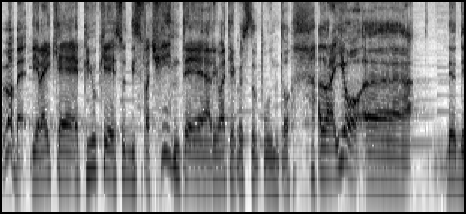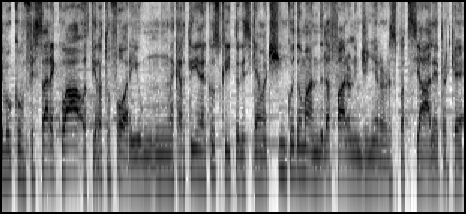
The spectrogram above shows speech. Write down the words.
Vabbè, direi che è più che soddisfacente arrivati a questo punto. Allora, io eh, devo confessare qua, ho tirato fuori un, una cartellina con scritto che si chiama 5 domande da fare a un ingegnere aerospaziale perché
